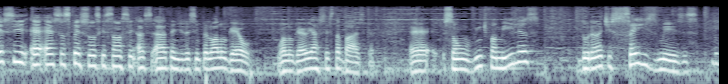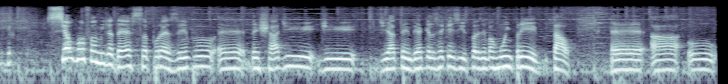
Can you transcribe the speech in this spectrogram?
esse, é, essas pessoas que são assim, atendidas assim, pelo aluguel, o aluguel e a cesta básica, é, são 20 famílias durante seis meses. Se alguma família dessa, por exemplo, é, deixar de, de, de, atender aqueles requisitos, por exemplo, arrumou um emprego e tal, é, a, o,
